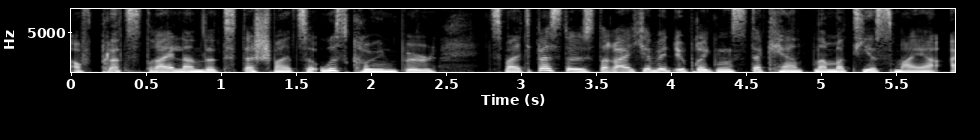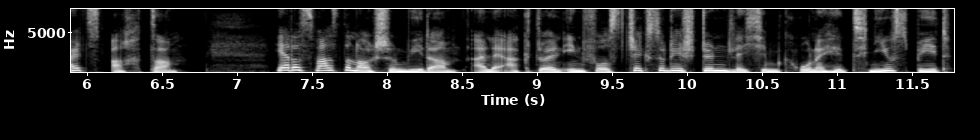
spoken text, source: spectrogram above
Auf Platz 3 landet der Schweizer Urs Grünbühl. Zweitbester Österreicher wird übrigens der Kärntner Matthias Meyer als Achter. Ja, das war's dann auch schon wieder. Alle aktuellen Infos checkst du dir stündlich im Kronehit Newsbeat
